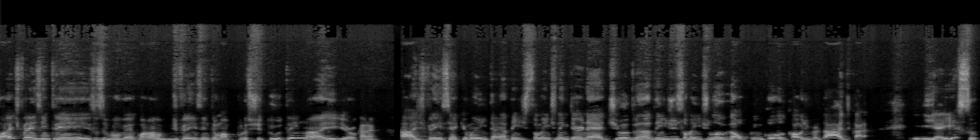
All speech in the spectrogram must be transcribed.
Qual é a diferença entre, se você for ver, qual é a diferença entre uma prostituta e uma e-girl, cara? Ah, a diferença é que uma atende somente na internet e outra atende somente local, em local de verdade, cara. E, é isso.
